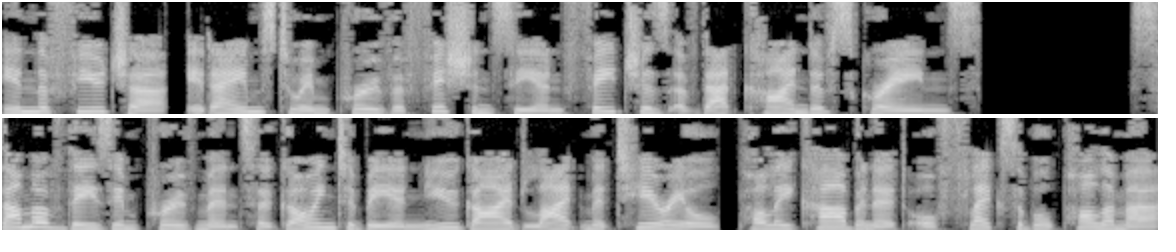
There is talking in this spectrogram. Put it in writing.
In the future, it aims to improve efficiency and features of that kind of screens. Some of these improvements are going to be a new guide light material, polycarbonate or flexible polymer,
